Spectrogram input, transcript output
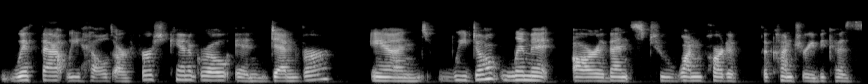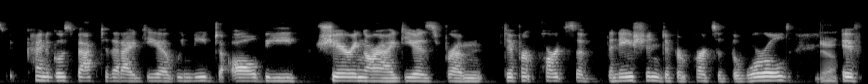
with that, we held our first CannaGrow in Denver. And we don't limit our events to one part of the country because it kind of goes back to that idea we need to all be sharing our ideas from different parts of the nation, different parts of the world, Yeah. if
